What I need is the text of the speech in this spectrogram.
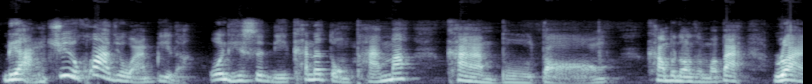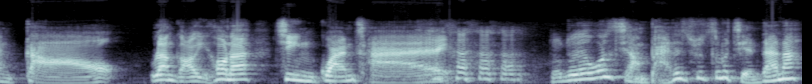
两句话就完毕了。问题是你看得懂盘吗？看不懂，看不懂怎么办？乱搞。乱搞以后呢，进棺材，对不对？我讲白了就这么简单呐、啊。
